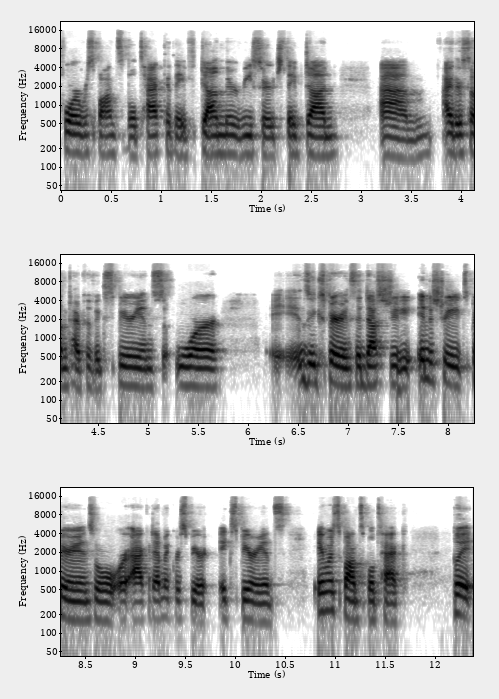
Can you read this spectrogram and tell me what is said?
for responsible tech. They've done their research, they've done um, either some type of experience or experience industry industry experience or, or academic experience in responsible tech. But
